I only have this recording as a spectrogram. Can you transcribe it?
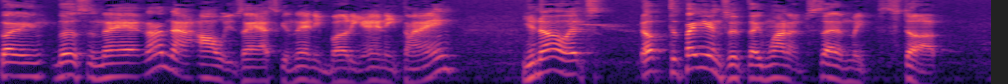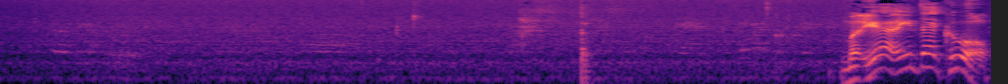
thing, this and that, and I'm not always asking anybody anything. You know, it's up to fans if they want to send me stuff. But yeah, ain't that cool?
